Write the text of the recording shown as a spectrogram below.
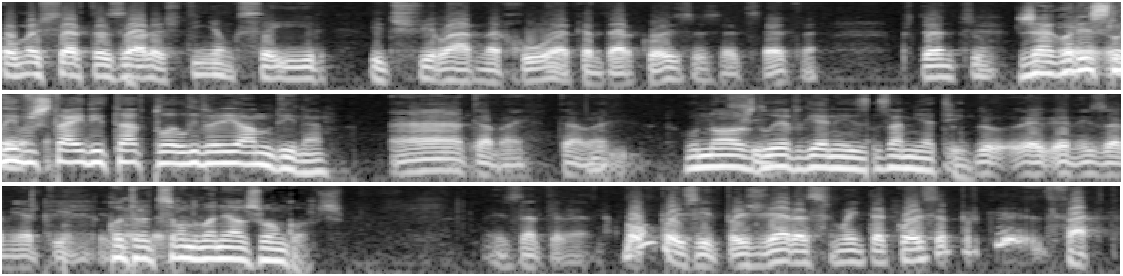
a umas certas horas tinham que sair e desfilar na rua a cantar coisas, etc. Portanto, Já agora é, esse é, livro está editado pela Livraria Almedina. Ah, está bem, está bem. O Nós Sim. do Evgeny Zamiatin. Do Evgeny Zamiatin. Com tradução do Manuel João Gomes. Exatamente. Bom, pois e depois gera-se muita coisa porque, de facto,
